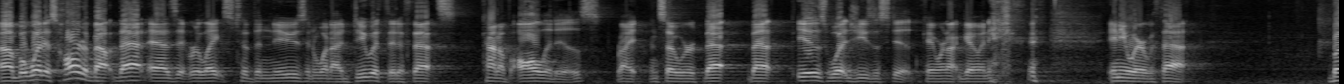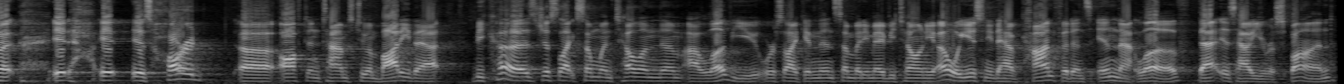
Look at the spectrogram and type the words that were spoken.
Uh, but what is hard about that as it relates to the news and what I do with it, if that's kind of all it is, right? And so we're that that is what Jesus did. Okay, we're not going anywhere with that. But it it is hard uh, oftentimes to embody that because just like someone telling them I love you, or it's like, and then somebody may be telling you, oh, well, you just need to have confidence in that love. That is how you respond.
